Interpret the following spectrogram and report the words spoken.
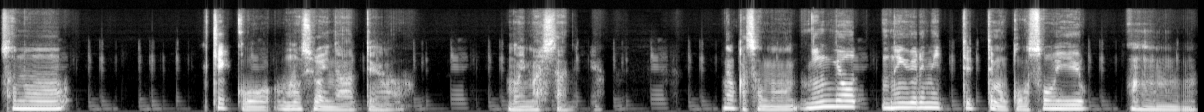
その、結構面白いなっていうのは思いましたね。なんかその人形ぬいぐるみって言ってもこうそういう、うん、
